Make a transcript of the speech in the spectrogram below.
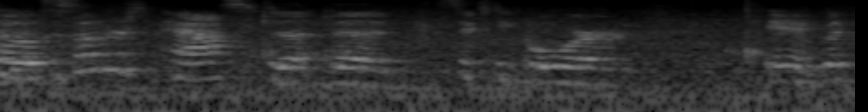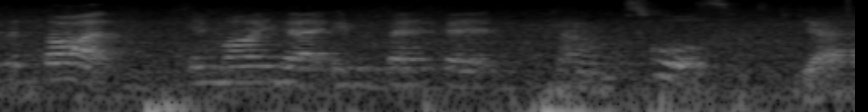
so the voters passed the, the 64 it, with the thought in mind that it would benefit um, schools. Yes.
